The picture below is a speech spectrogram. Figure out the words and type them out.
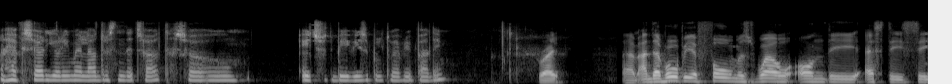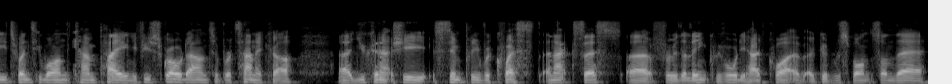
I have shared your email address in the chat, so it should be visible to everybody. Great. Um, and there will be a form as well on the SDC 21 campaign. If you scroll down to Britannica, uh, you can actually simply request an access uh, through the link. We've already had quite a, a good response on there.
